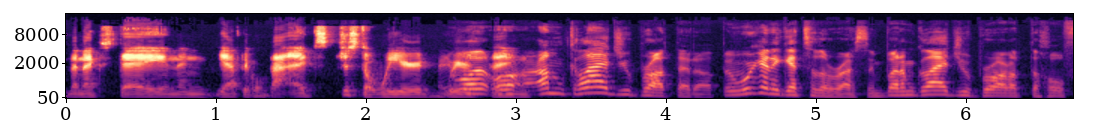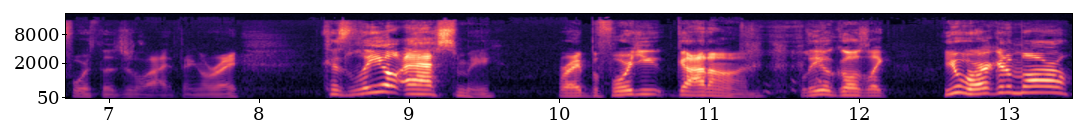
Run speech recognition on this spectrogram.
the next day, and then you have to go back. It's just a weird, weird Well, thing. well, I'm glad you brought that up, and we're gonna get to the wrestling, but I'm glad you brought up the whole Fourth of July thing. All right, because Leo asked me right before you got on. Leo goes like, "You're working tomorrow?"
